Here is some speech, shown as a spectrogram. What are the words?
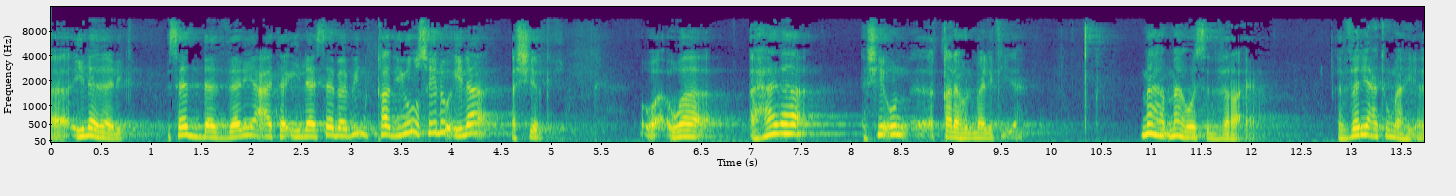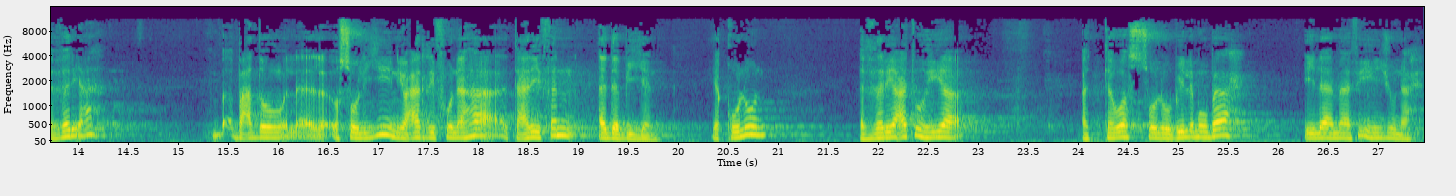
آه، إلى ذلك. سد الذريعة إلى سبب قد يوصل إلى الشرك. وهذا شيء قاله المالكية. ما ما هو الذرائع؟ الذريعة ما هي؟ الذريعة بعض الأصوليين يعرفونها تعريفا أدبيا. يقولون الذريعة هي التوصل بالمباح إلى ما فيه جناح.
